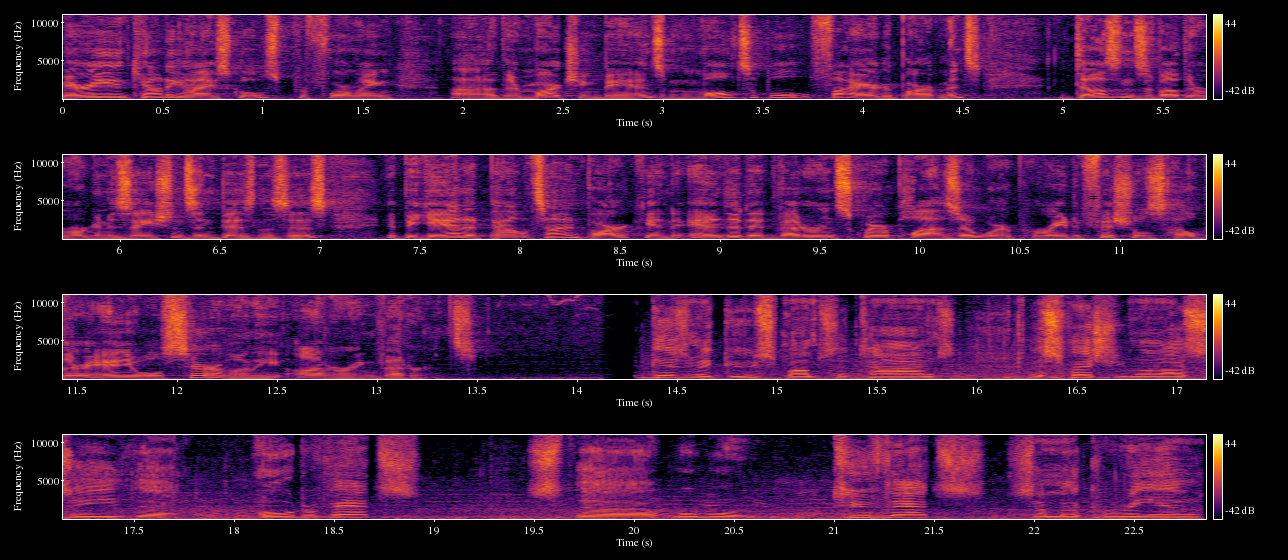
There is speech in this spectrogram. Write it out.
Marion County high schools, performing uh, their marching bands, multiple fire departments, dozens of other organizations and businesses. It began at Palatine Park and ended at Veterans Square Plaza, where parade officials held their annual ceremony honoring veterans. It gives me goosebumps at times, especially when I see the older vets, uh, World War II vets, some of the Korean,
